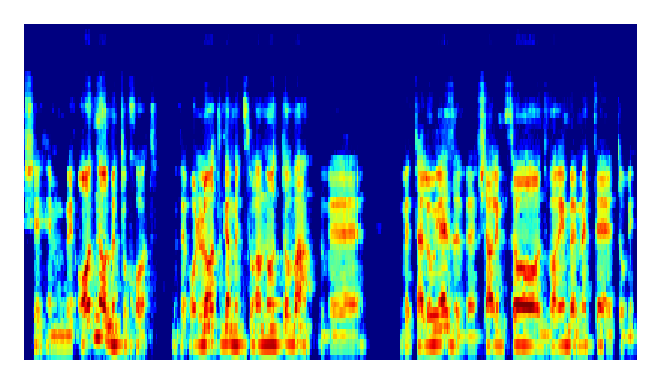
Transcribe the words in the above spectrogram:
שהן מאוד מאוד בטוחות, ועולות גם בצורה מאוד טובה, ו, ותלוי איזה, ואפשר למצוא דברים באמת uh, טובים.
